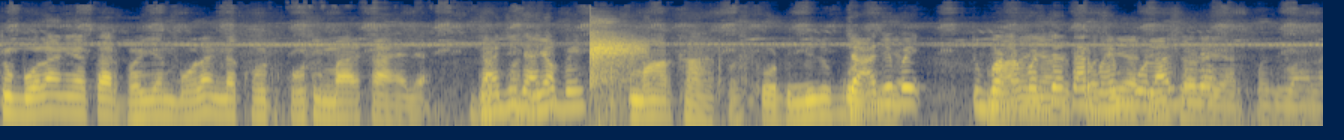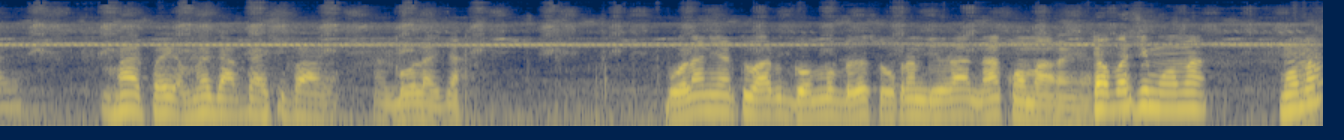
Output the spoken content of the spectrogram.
તું બોલા ને તાર ભાઈ બોલા ને ખોટ- માર ખાહે લ્યા. જાજી જાજી ભાઈ. માર ખાહે પછી ખોટી બીજું જાજી ભાઈ તું બરાબર જા તાર ભાઈ બોલા યાર પછી વાલા માર ભાઈ હમણાં જ આવતા હશે ભાવે. બોલાય જા. બોલા ને યાર તું આવી ગામમાં બધા છોકરાને બીવડા ના કોમ આવે યાર. તો પછી મોમાં મોમાં?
